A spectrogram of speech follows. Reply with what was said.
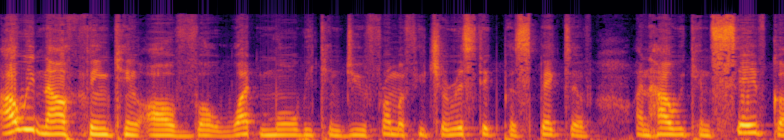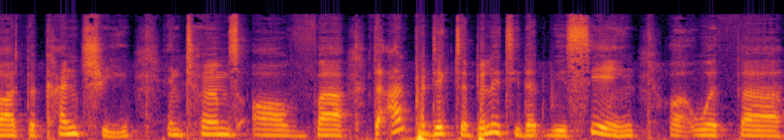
are we now thinking of uh, what more we can do from a futuristic perspective on how we can safeguard the country in terms of uh, the unpredictability that we're seeing uh, with uh,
